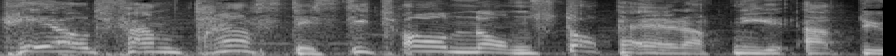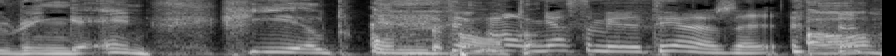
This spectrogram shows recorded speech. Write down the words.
helt fantastiskt. Det tar nonstop här att, ni, att du ringer in. Helt Det är underbart. många som irriterar sig. Ja,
